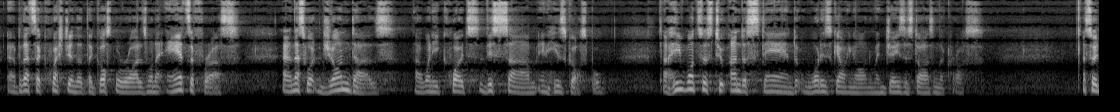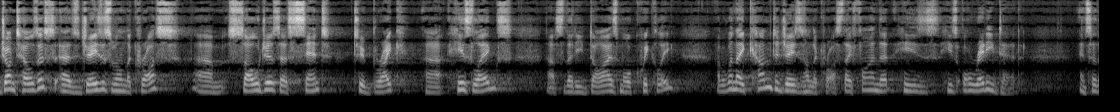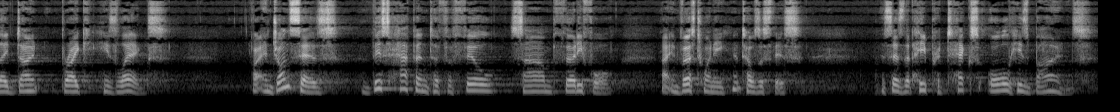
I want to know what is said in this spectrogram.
Uh, but that's a question that the Gospel writers want to answer for us. And that's what John does uh, when he quotes this psalm in his Gospel. Uh, he wants us to understand what is going on when Jesus dies on the cross. So, John tells us as Jesus was on the cross, um, soldiers are sent to break uh, his legs uh, so that he dies more quickly. Uh, but when they come to Jesus on the cross, they find that he's, he's already dead. And so they don't break his legs. Right, and John says this happened to fulfill Psalm 34. Uh, in verse 20, it tells us this. It says that he protects all his bones,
